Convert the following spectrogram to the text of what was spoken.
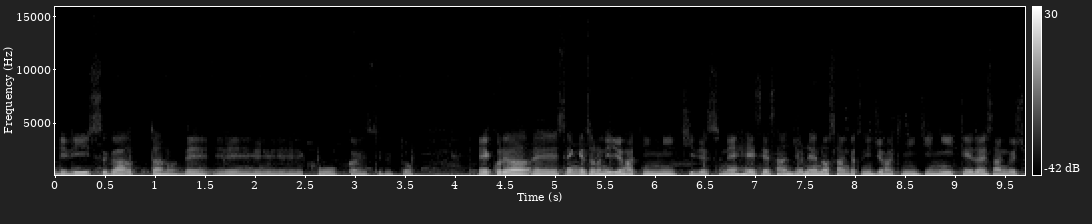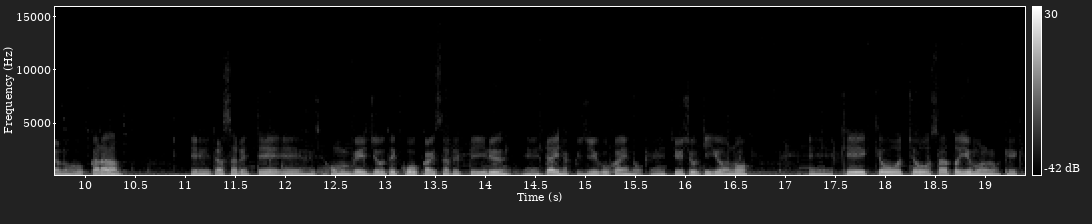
リリースがあったので、えー、公開すると、えー、これは、え先月の28日ですね、平成30年の3月28日に経済産業省の方から、え出されて、えホームページ上で公開されている、え第115回の、え中小企業の、え景況調査というものの結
